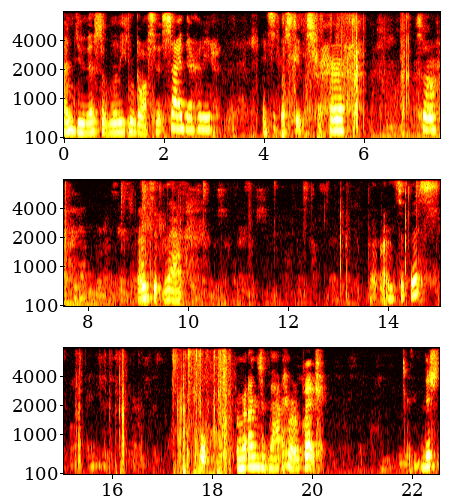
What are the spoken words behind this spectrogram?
undo this so Lily can go off to the side there, honey. Let's, let's do this for her. So, unzip that. Gonna unzip this. Oh, I'm gonna unzip that real quick. This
